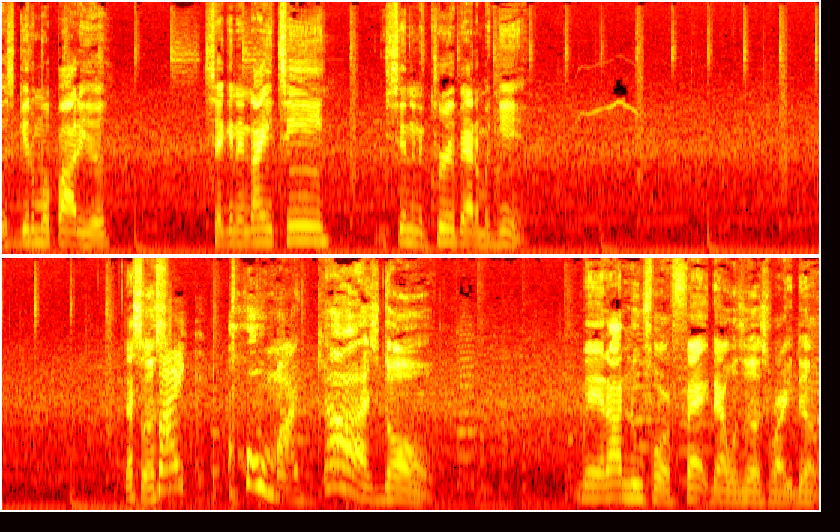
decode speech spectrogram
Let's get him up out of here. Second and 19. We sending the crib at him again. That's us. Psych! Oh my gosh, dog. Man, I knew for a fact that was us right there.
